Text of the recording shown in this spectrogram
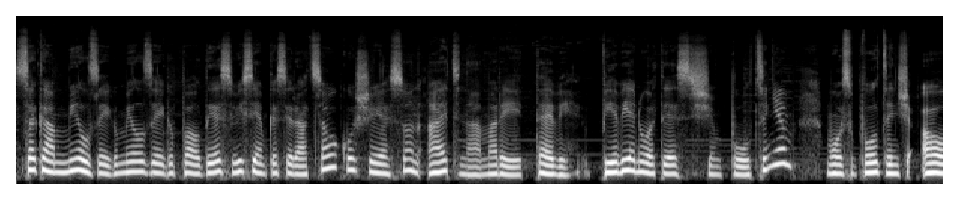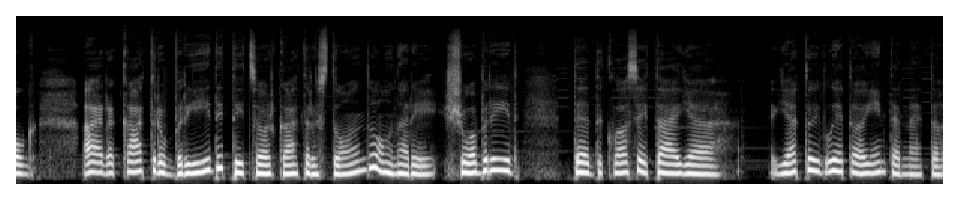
Sakām milzīgu, milzīgu paldies visiem, kas ir atsaukušies, un aicinām arī tevi pievienoties šim pulciņam. Mūsu pulciņš aug ar katru brīdi, ticu ar katru stundu, un arī šobrīd. Tad klausītāji, ja tu lietoji internetu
